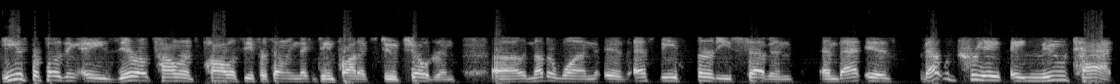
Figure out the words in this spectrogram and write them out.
He is proposing a zero tolerance policy for selling nicotine products to children. Uh, another one is SB 37, and that is that would create a new tax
